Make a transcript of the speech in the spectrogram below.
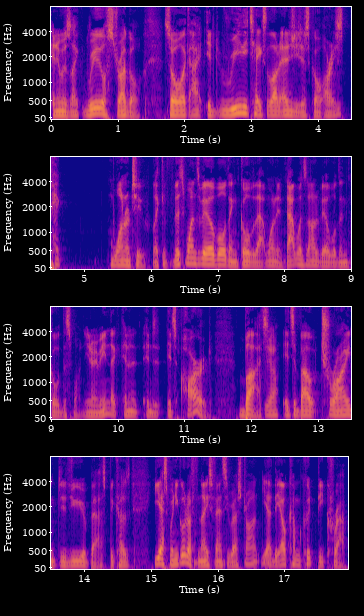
And it was like real struggle. So like I, it really takes a lot of energy to just go, all right, just pick one or two. Like if this one's available, then go with that one. If that one's not available, then go with this one. You know what I mean? Like, and and it's hard, but Yeah. it's about trying to do your best because yes, when you go to a nice fancy restaurant, yeah, the outcome could be crap.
